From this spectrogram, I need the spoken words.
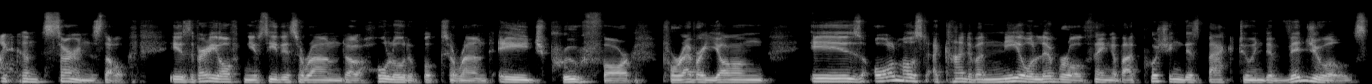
my concerns, though, is very often you see this around a whole load of books around age proof or forever young, is almost a kind of a neoliberal thing about pushing this back to individuals.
